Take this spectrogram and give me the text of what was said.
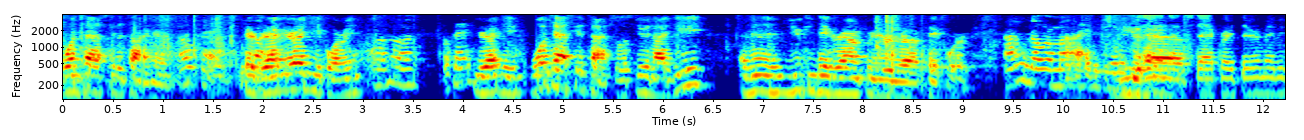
One task at a time here. Okay. Here, grab your ID for me. Hold on. Okay. Your ID. One task at a time. So let's do an ID, and then you can dig around for your uh, paperwork. I don't know where my ID is. You just in that stack right there, maybe.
